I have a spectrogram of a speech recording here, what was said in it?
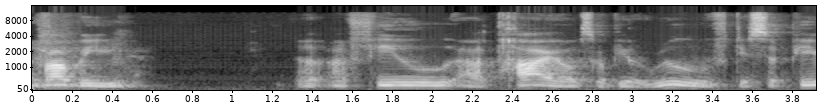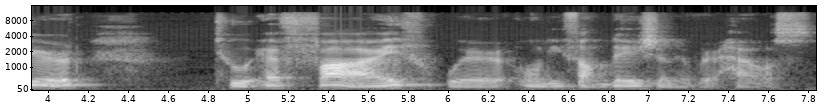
probably a, a few uh, tiles of your roof disappeared, to F5, where only foundation of your house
